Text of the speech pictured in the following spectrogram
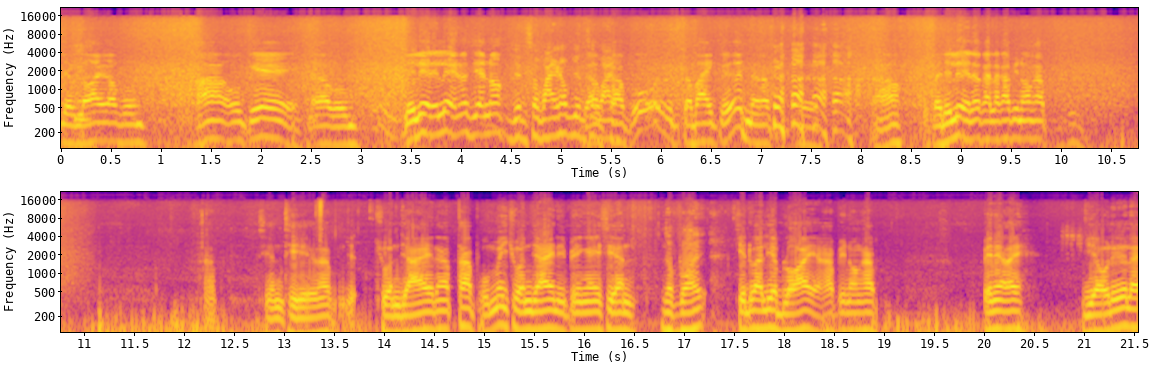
เรียบร้อยครับผมอ่าโอเคนะครับผมเรื่อยๆเรื่อยๆนะเซียนเนาะเย็นสบายครับเย็นคสรับบายครับโอ้ยสบายเกินนะครับเออเอาไปเรื่อยๆแล้วกันแล้วครับพี่น้องครับ ครับเซียนทีนะครับชวนย้ายนะครับ ถ้าผมไม่ชวนย้ายนี่เป็นไงเซียน เรียบร้อย คิดว่าเรียบร้อยอะครับ พี่น้องครับ เป็นอะไร เหี่ยวหรืออะไร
